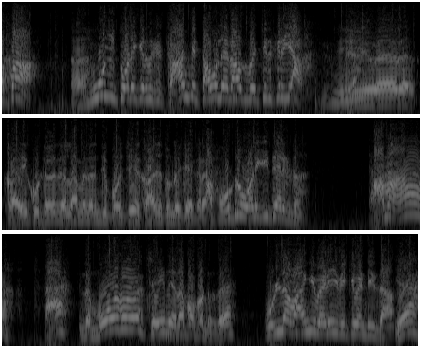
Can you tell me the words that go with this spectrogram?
ஏப்பா. மூஞ்சி துடைக்கிறதுக்கு காஞ்ச டவுல் ஏதாவது வச்சிருக்கிறியா? நீ வேற கை கூட்டது எல்லாமே நெஞ்சு போச்சு காஜ துண்டு கேக்குறேன் அப்ப விட்டு ஒழுகிட்டே இருக்கட்டும் ஆமா? இந்த மோதிரம் செயின் என்னப்பா பண்றது? உள்ள வாங்கி வெளியே விக்க வேண்டியதுதான். ஏன்?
